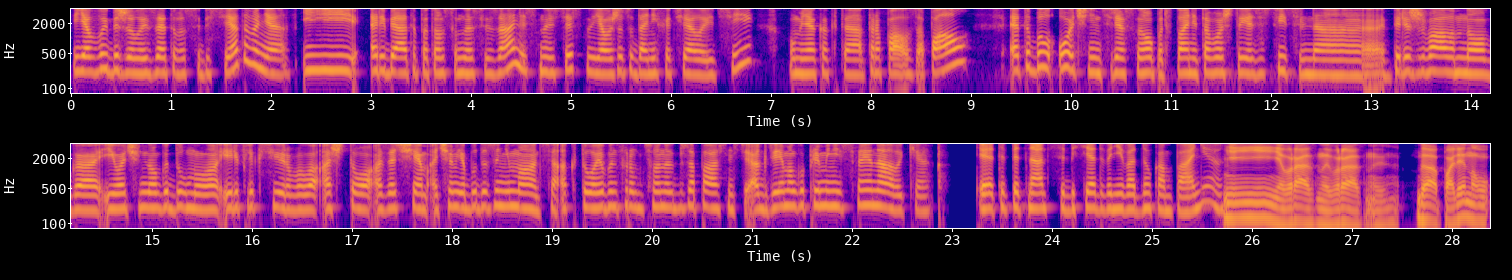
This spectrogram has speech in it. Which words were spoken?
Я выбежала из этого собеседования, и ребята потом со мной связались, но, естественно, я уже туда не хотела идти. У меня как-то пропал запал. Это был очень интересный опыт в плане того, что я действительно переживала много и очень много думала и рефлексировала, а что, а зачем, а чем я буду заниматься, а кто я в информационной безопасности, а где я могу применить свои навыки. Это 15 собеседований в одну компанию? Не-не-не, в разные, в разные. Да, Полина,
